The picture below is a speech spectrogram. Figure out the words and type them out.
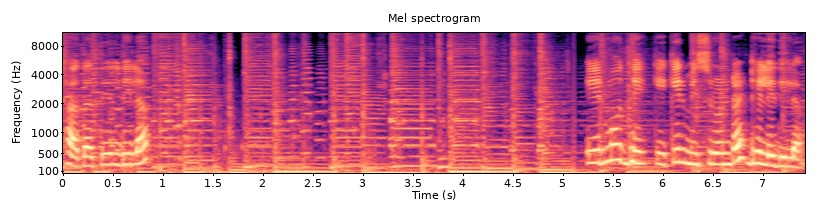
সাদা তেল দিলাম। এর মধ্যে কেকের মিশ্রণটা ঢেলে দিলাম।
